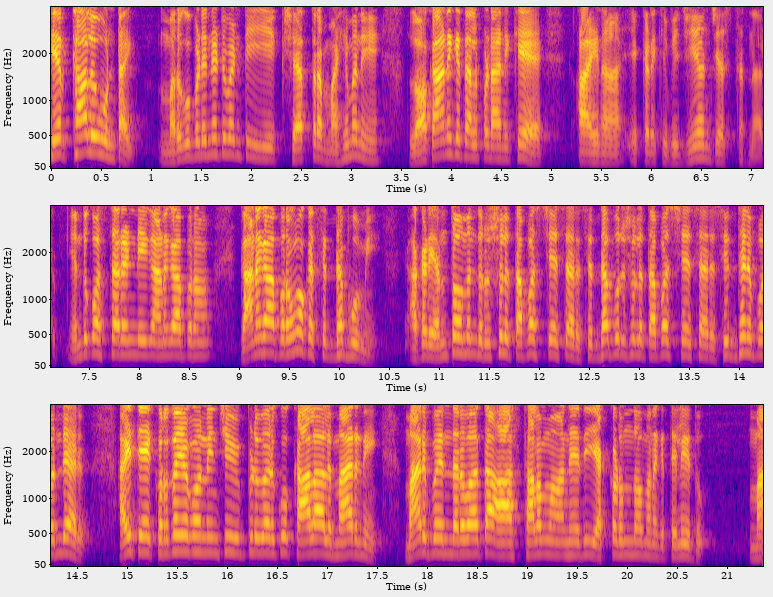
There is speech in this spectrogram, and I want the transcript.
తీర్థాలు ఉంటాయి. మరుగుపడినటువంటి ఈ క్షేత్ర మహిమని లోకానికి తెలపడానికే ఆయన ఇక్కడికి విజయం చేస్తున్నారు. ఎందుకు వస్తారండి గాణగాపురం గాణగాపురం ఒక సిద్ధభూమి. అక్కడ ఎంతోమంది ఋషులు తపస్సు చేశారు సిద్ధ పురుషులు తపస్సు చేశారు సిద్ధిని పొందారు. అయితే కృతయుగం నుంచి ఇప్పటి వరకు కాలాలు మారినాయి మారిపోయిన తర్వాత ఆ స్థలం అనేది ఎక్కడుందో మనకు తెలియదు మా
